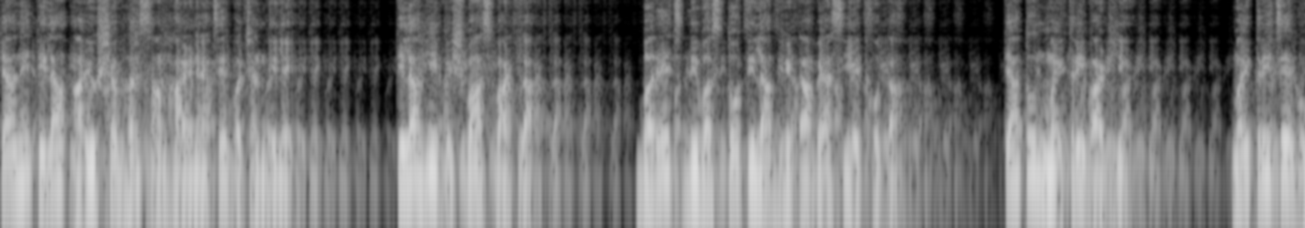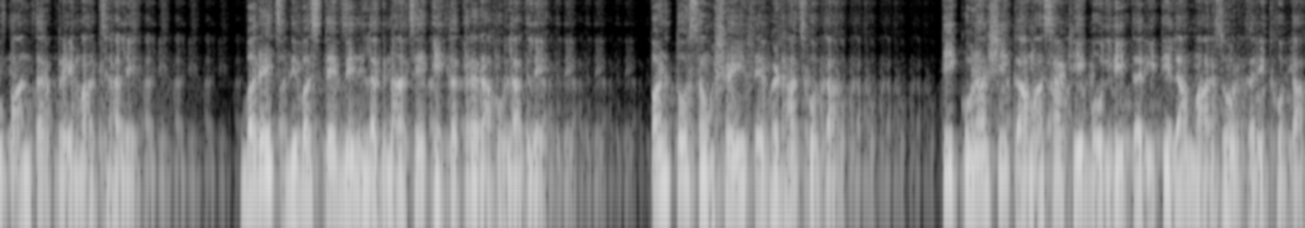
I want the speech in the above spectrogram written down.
त्याने तिला आयुष्यभर सांभाळण्याचे वचन दिले. तिलाही विश्वास वाटला. बरेच दिवस तो तिला भेटाव्यास येत होता. त्यातून मैत्री वाढली. मैत्रीचे रूपांतर प्रेमात झाले. बरेच दिवस ते बिन लग्नाचे एकत्र राहू लागले. पण तो संशयी तेवढाच होता. ती कुणाशी कामासाठी बोलली तरी तिला मारझोड करीत होता.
